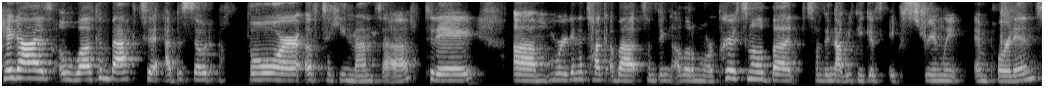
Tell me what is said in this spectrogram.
Hey guys, welcome back to episode four of Tahin Mansa. Today, um, we're going to talk about something a little more personal, but something that we think is extremely important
